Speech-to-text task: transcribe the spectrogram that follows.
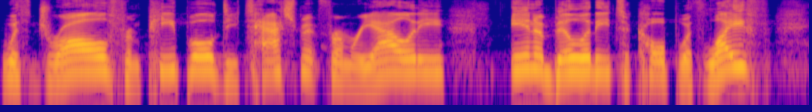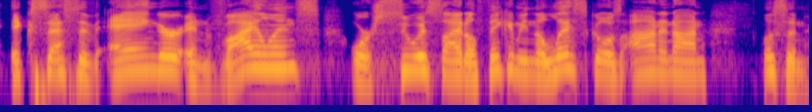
withdrawal from people, detachment from reality, inability to cope with life, excessive anger and violence, or suicidal thinking. I mean, the list goes on and on. Listen,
